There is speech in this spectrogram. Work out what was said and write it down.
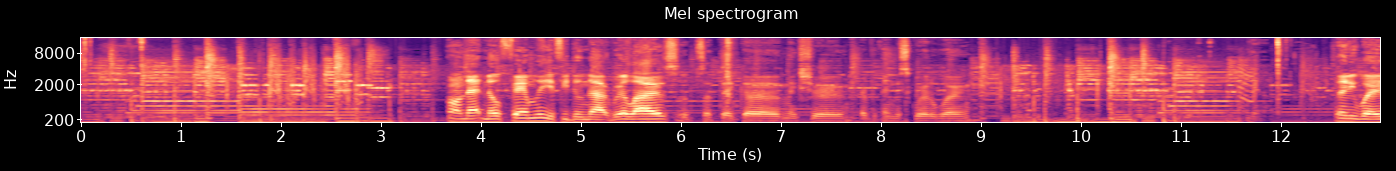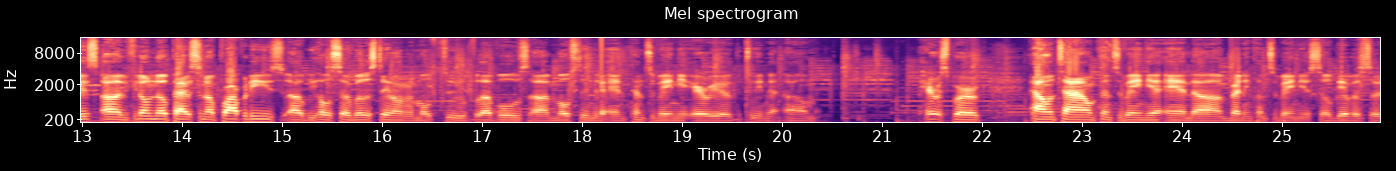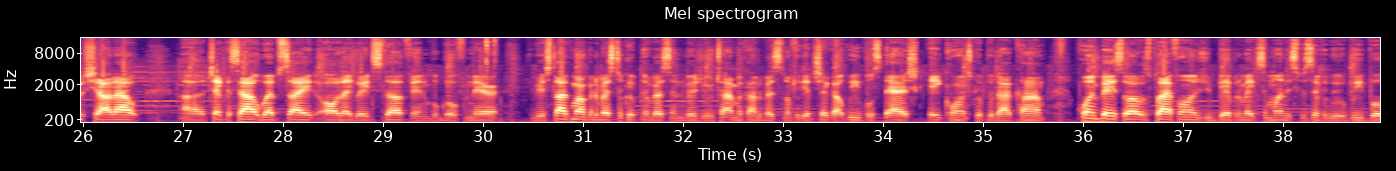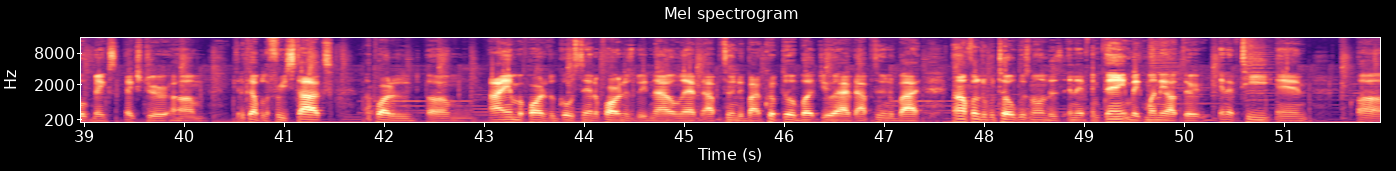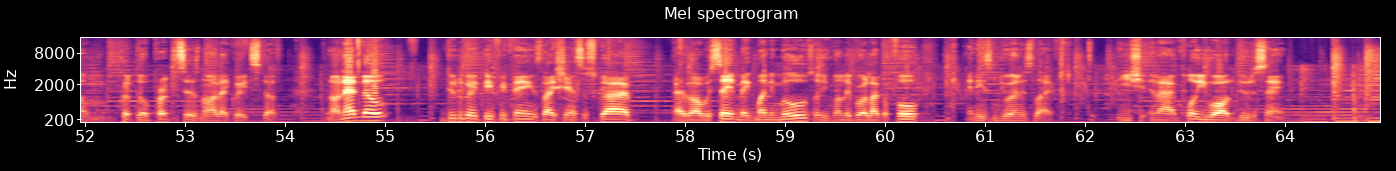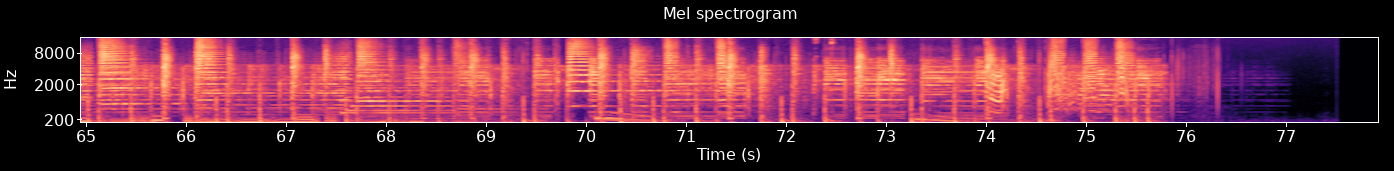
On that note, family, if you do not realize, oops, I think uh, make sure everything is squared away. So, anyways, uh, if you don't know Patterson Oak Properties, uh, we wholesale real estate on a multitude of levels, uh, mostly in the in Pennsylvania area between um, Harrisburg, Allentown, Pennsylvania, and um, Reading, Pennsylvania. So, give us a shout out. Uh, check us out, website, all that great stuff, and we'll go from there. If you're a stock market investor, crypto investor, individual, retirement account investor, don't forget to check out Webull Stash, acornscrypto.com, Coinbase, all those platforms. You'll be able to make some money specifically with Webull, makes extra, um, get a couple of free stocks. A part of, the, um, I am a part of the Gold Standard Partners. We not only have the opportunity to buy crypto, but you'll have the opportunity to buy non-fungible tokens known as NFT thing, make money out their NFT and um, crypto purchases and all that great stuff. And on that note, do the great three things, like, share, and subscribe. As I always say, make money move so you can live like a fool, and he's enjoying his life. Should, and I implore you all to do the same.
